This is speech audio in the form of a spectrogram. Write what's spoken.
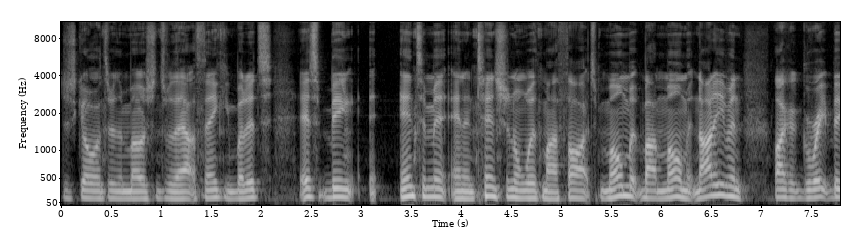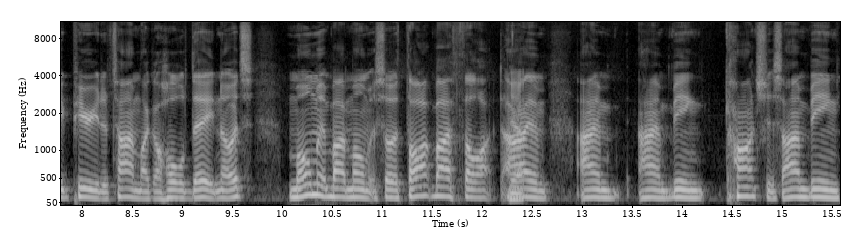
just going through the motions without thinking. But it's it's being intimate and intentional with my thoughts, moment by moment. Not even like a great big period of time, like a whole day. No, it's moment by moment. So thought by thought, I am I'm I'm being conscious. I'm being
